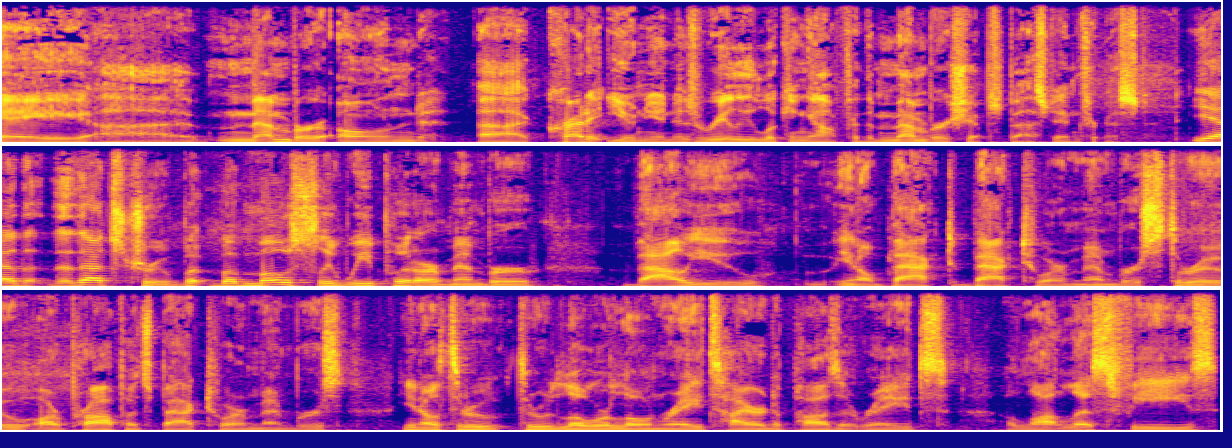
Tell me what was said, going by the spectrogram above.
a uh, member owned uh, credit union is really looking out for the membership's best interest. Yeah, th- that's true. But, but mostly we put our member value you know back to back to our members through our profits back to our members you know through through lower loan rates higher deposit rates a lot less fees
